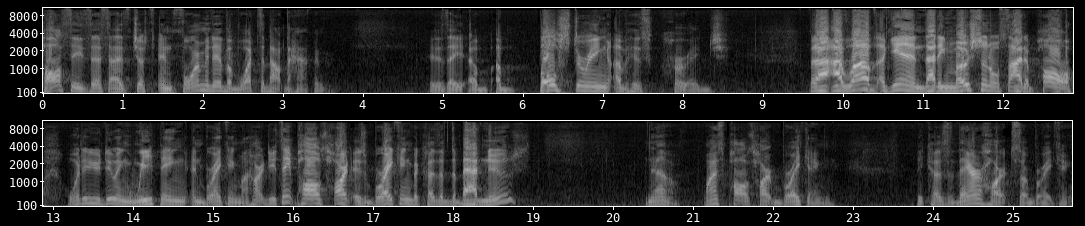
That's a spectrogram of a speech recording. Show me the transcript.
Paul sees this as just informative of what's about to happen. It is a, a, a bolstering of his courage. But I, I love, again, that emotional side of Paul. What are you doing weeping and breaking my heart? Do you think Paul's heart is breaking because of the bad news? No. Why is Paul's heart breaking? Because their hearts are breaking.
